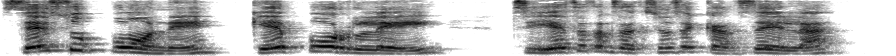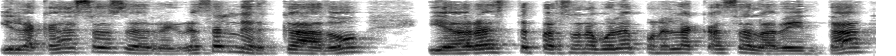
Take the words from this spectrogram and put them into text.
Se supone que por ley, si esta transacción se cancela y la casa se regresa al mercado y ahora esta persona vuelve a poner la casa a la venta,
